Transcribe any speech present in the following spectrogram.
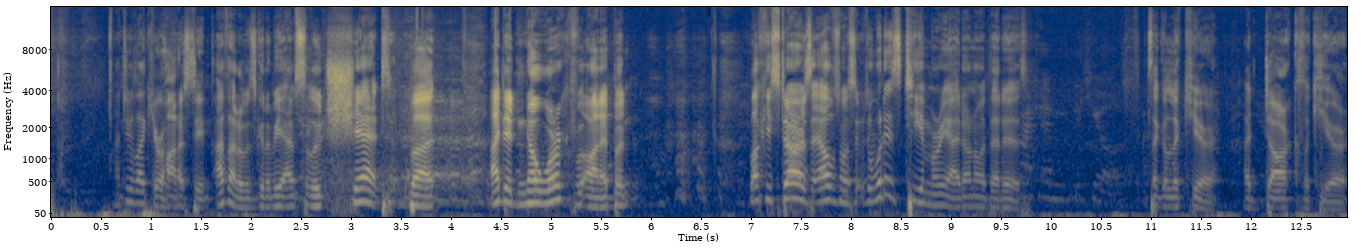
it is. I do like your honesty. I thought it was going to be absolute shit, but I did no work on it. But lucky stars, elves. Must, what is Tia Maria? I don't know what that is. It's like a liqueur, a dark liqueur.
